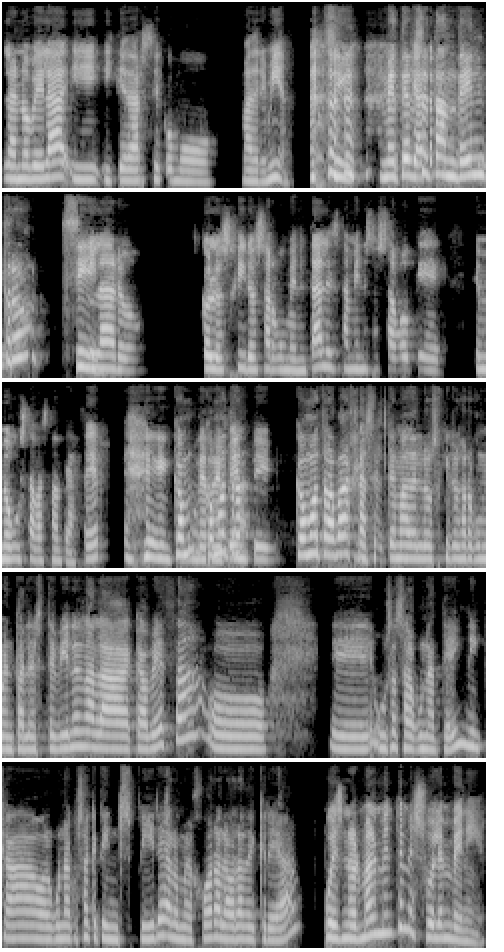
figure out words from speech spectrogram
la novela y, quedarse como, madre mía. Sí, meterse tan dentro, sí. Claro, con los giros argumentales también eso es algo que, me gusta bastante hacer. ¿Cómo, ¿cómo, trabajas el tema de los giros argumentales? ¿Te vienen a la cabeza o eh, usas alguna técnica o alguna cosa que te inspire a lo mejor a la hora de crear? Pues normalmente me suelen venir.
